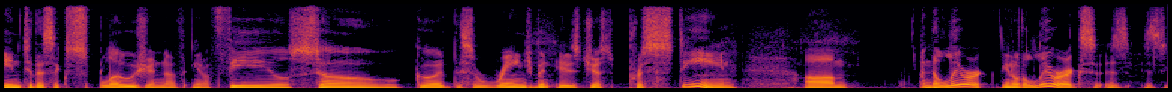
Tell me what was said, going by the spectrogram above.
into this explosion of you know feels so good. This arrangement is just pristine. Um, and the lyric, you know, the lyrics, as, as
